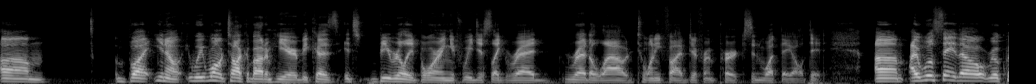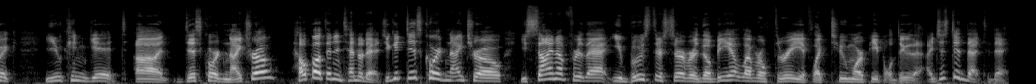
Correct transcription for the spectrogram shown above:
Um, but you know we won't talk about them here because it's be really boring if we just like read read aloud 25 different perks and what they all did um, I will say though, real quick, you can get uh, Discord Nitro. Help out the Nintendo dads. You get Discord Nitro. You sign up for that. You boost their server. They'll be at level three if like two more people do that. I just did that today.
